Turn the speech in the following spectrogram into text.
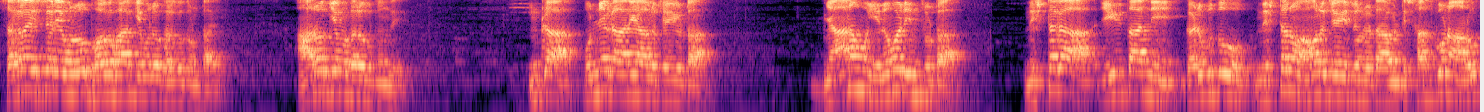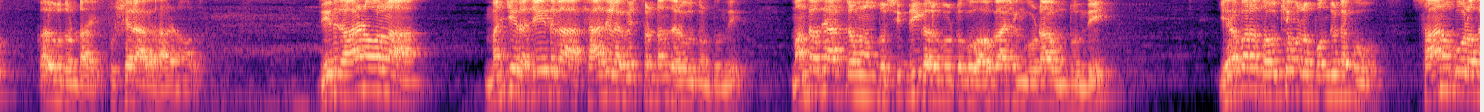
సకల ఐశ్వర్యములు భోగభాగ్యములు కలుగుతుంటాయి. ఆరోగ్యము కలుగుతుంది. ఇంకా పుణ్యకార్యాలు చేయుట జ్ఞానము ఇనువడించుట నిష్టగా జీవితాన్ని గడుపుతూ నిష్టను అమలు చేయుచుండట వంటి సద్గుణాలు కలుగుతుంటాయి పుష్యరాగ ధారణ వల్ల. దీని ధారణ వలన మంచి రచయితగా ఖ్యాతి లభిస్తుండడం జరుగుతుంటుంది. మంత్రశాస్త్రమునందు సిద్ధి కలుగుటకు అవకాశం కూడా ఉంటుంది. ఇహపర సౌఖ్యములు పొందుటకు సానుకూలత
